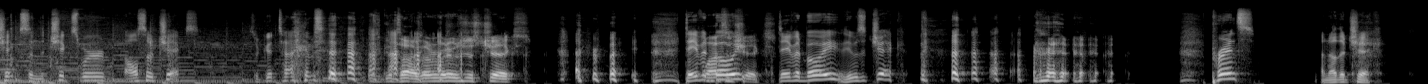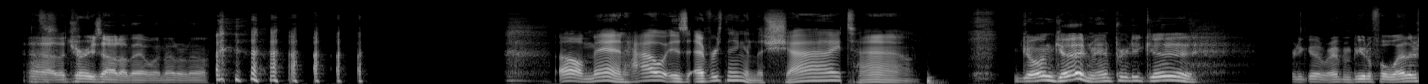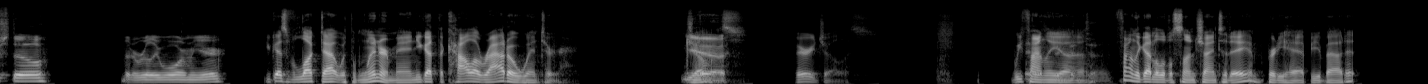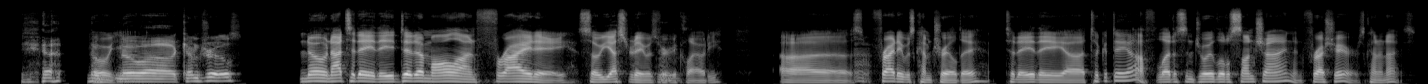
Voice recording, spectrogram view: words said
chicks and the chicks were also chicks. Are good times. It was good times. Everybody was just chicks. David Lots of Bowie. chicks. David Bowie, he was a chick. Prince, another chick. Ah, the jury's out on that one. I don't know. oh man, how is everything in the Chi-Town? Going good, man. Pretty good. Pretty good. We're having beautiful weather still. Been a really warm year. You guys have lucked out with the winter, man. You got the Colorado winter. Yeah. Jealous. Very jealous. We Yeah, finally uh finally got a little sunshine today. I'm pretty happy about it. Yeah. No, Oh, yeah. no uh, chemtrails. No, not today. They did them all on Friday. So yesterday was very Mm. cloudy. Uh, so Ah. Friday was chemtrail day. Today they uh, took a day off. Let us enjoy a little sunshine and fresh air. It's kind of nice.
